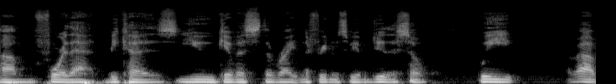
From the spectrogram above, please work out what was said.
um, for that because you give us the right and the freedoms to be able to do this. So we, uh,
